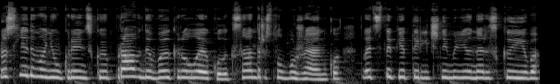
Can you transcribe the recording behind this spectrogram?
Розслідування української правди викрили як Олександр Слобоженко, 25-річний мільйонер з Києва,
